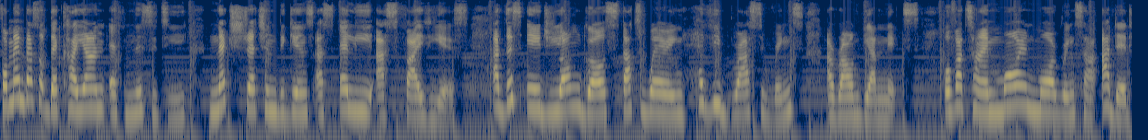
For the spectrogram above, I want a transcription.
For members of the Kayan ethnicity, neck stretching begins as early as 5 years. At this age, young girls start wearing heavy brass rings around their necks. Over time, more and more rings are added,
